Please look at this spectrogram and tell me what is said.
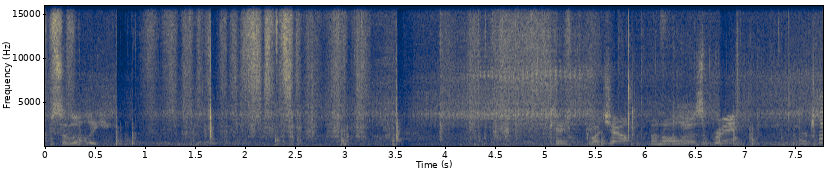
Absolutely. Okay, watch out. I don't want to spray. Okay.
